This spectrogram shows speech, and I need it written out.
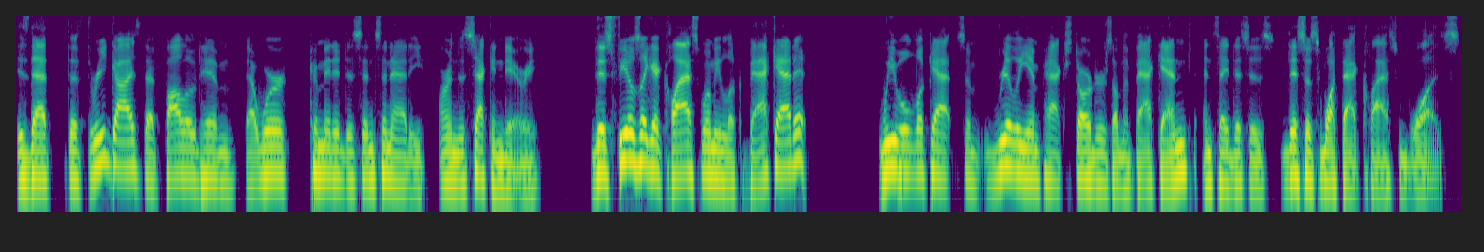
is that the three guys that followed him that were committed to Cincinnati are in the secondary. This feels like a class when we look back at it, we will look at some really impact starters on the back end and say this is this is what that class was.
